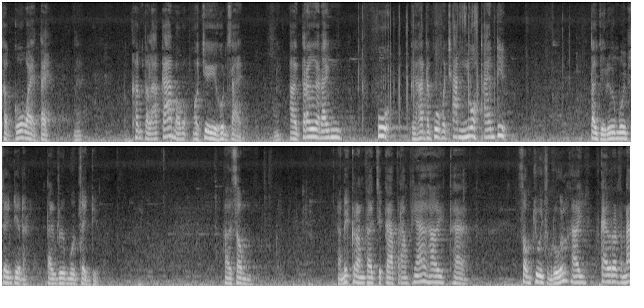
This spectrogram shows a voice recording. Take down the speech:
ខឹងគោវាយអតេះណាខឹងតឡាការមកមកជេរហ៊ុនសែនណាហើយត្រូវអដែងពួកគេហៅថាពួកប្រឆាំងញាស់ថែមទៀតទៅជារឿងមួយផ្សេងទៀតណាទៅរឿងមួយផ្សេងទៀត ហើយសូមអានេះគ្រាន់តែជាការប្រាំផ្ញើហើយថាសូមជួយស្រួលហើយកៅរតនៈ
